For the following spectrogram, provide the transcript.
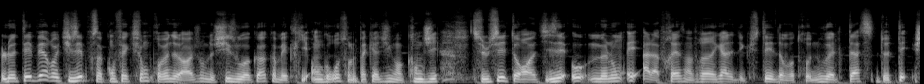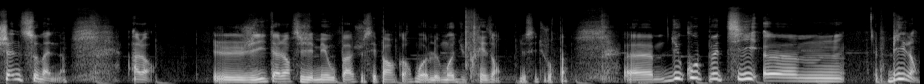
Le thé vert utilisé pour sa confection provient de la région de Shizuoka, comme écrit en gros sur le packaging en kanji. Celui-ci est utilisé au melon et à la fraise, un vrai régal à déguster dans votre nouvelle tasse de thé Shensoman. Alors, j'ai dit tout à l'heure si j'aimais ou pas, je sais pas encore moi le mois du présent, je sais toujours pas. Euh, du coup, petit euh, bilan.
